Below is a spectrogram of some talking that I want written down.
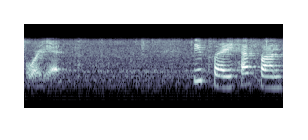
for yet. You play, have fun.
